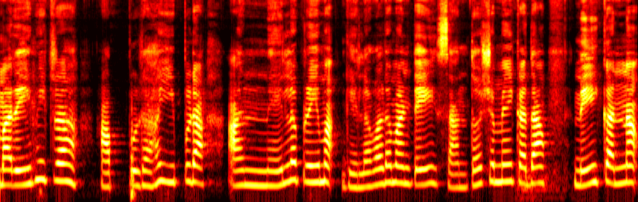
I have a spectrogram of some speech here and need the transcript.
మరేమిట్రా? అప్పుడా ఇప్పుడా? అన్నేళ్ళ ప్రేమ. గెలవడం అంటే సంతోషమే కదా. నీకన్నా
